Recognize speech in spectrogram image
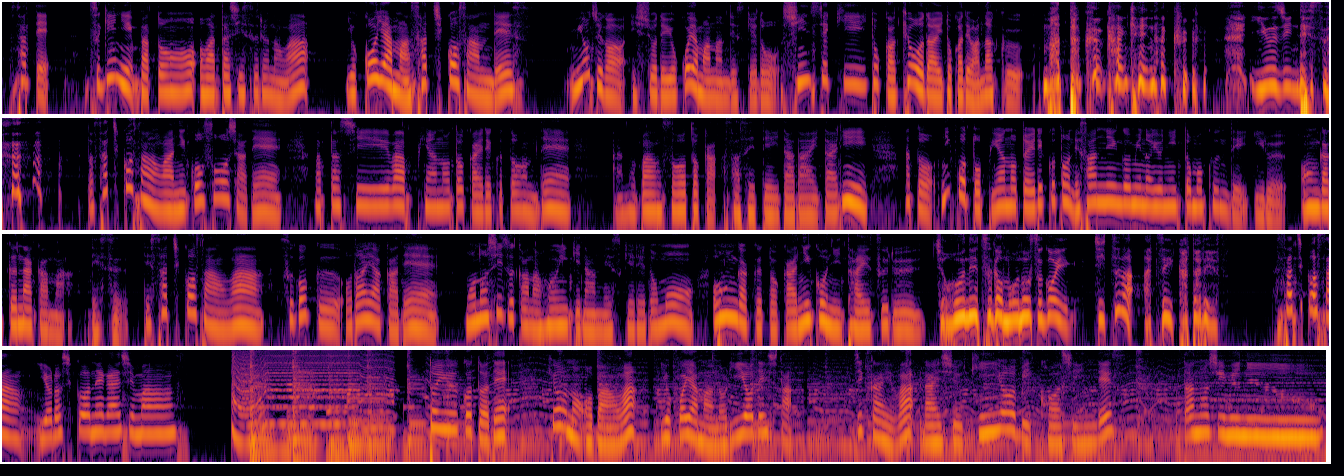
さて次にバトンをお渡しするのは横山幸子さんです名字が一緒で横山なんですけど親戚とか兄弟とかではなく全く関係なく 友人です。幸子さんは二胡奏者で私はピアノとかエレクトーンであの伴奏とかさせていただいたりあと二胡とピアノとエレクトーンで3人組のユニットも組んでいる音楽仲間です。で幸子さんはすごく穏やかで物静かな雰囲気なんですけれども音楽とか二胡に対する情熱がものすごい実は熱い方です。幸子さんよろしくお願いします。ということで今日のお晩は横山のりおでした。次回は来週金曜日更新です。お楽しみに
